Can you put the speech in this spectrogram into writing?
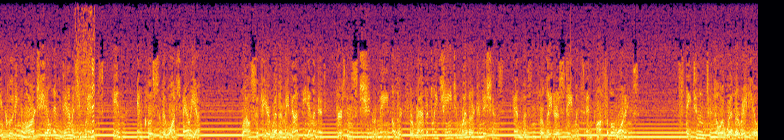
including large hail and damaging winds in and close to the watch area. While severe weather may not be imminent, persons should remain alert for rapidly changing weather conditions and listen for later statements and possible warnings. Stay tuned to NOAA Weather Radio,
